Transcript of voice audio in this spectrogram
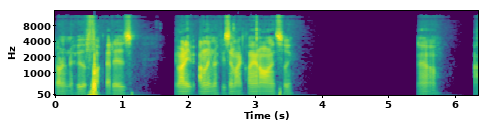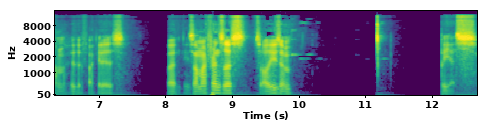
Don't even know who the fuck that is. Even, I don't even know if he's in my clan, honestly. No. I don't know who the fuck it is. But he's on my friends list, so I'll use him. But yes.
